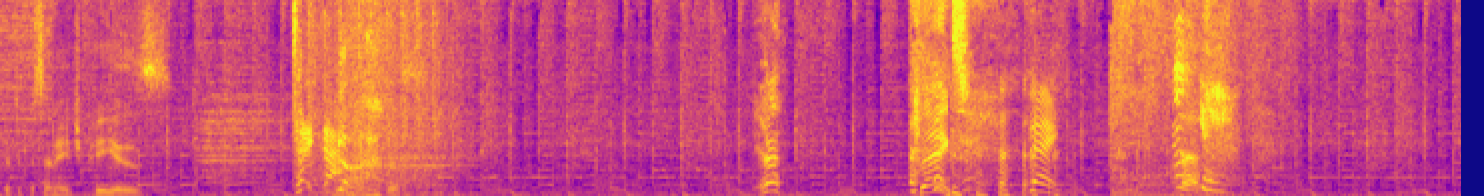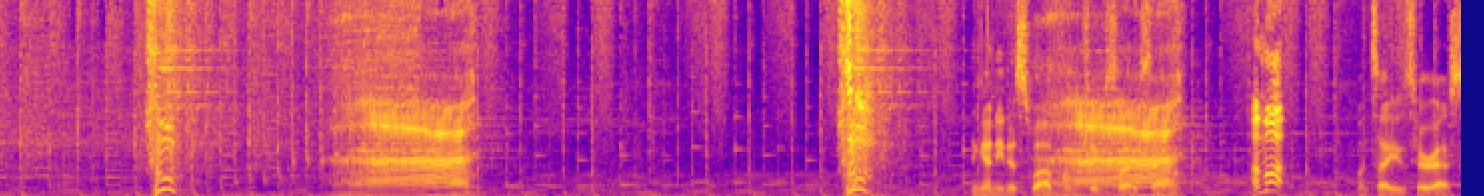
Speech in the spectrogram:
Fifty percent HP is Take that! Thanks. Thanks. Think I need to swap Slice out. I'm up. Once I use her S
